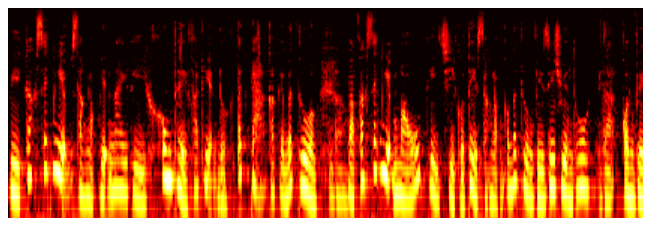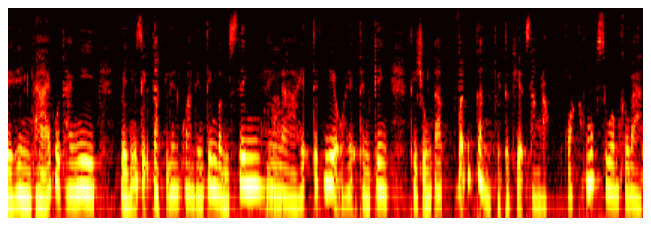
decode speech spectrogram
Vì các xét nghiệm sàng lọc hiện nay thì không thể phát hiện được tất cả các cái bất thường dạ. và các xét nghiệm máu thì chỉ có thể sàng lọc các bất thường về di truyền thôi. Dạ. Còn về hình thái của thai nhi, về những dị tật liên quan đến tim bẩm sinh hay dạ. là hệ tiết niệu, hệ thần kinh thì chúng ta vẫn cần phải thực hiện sàng lọc qua các mốc siêu âm cơ bản.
